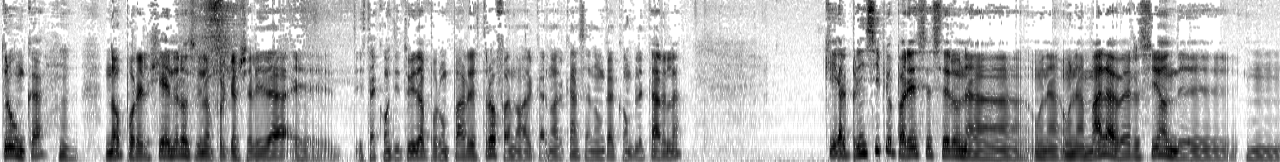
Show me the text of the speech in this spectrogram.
trunca, no por el género, sino porque en realidad eh, está constituida por un par de estrofas, no, no, alcanza nunca a completarla, que al principio parece ser una, una, mala versión de, mm,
